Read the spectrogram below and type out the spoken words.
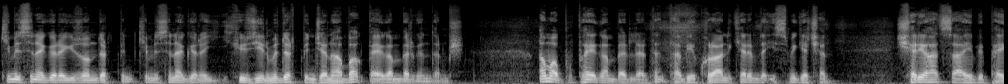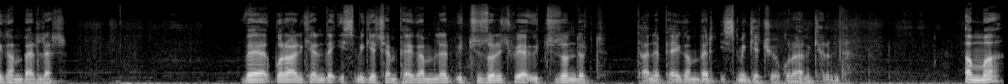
Kimisine göre 114 bin, kimisine göre 224 bin Cenab-ı Hak peygamber göndermiş. Ama bu peygamberlerden tabi Kur'an-ı Kerim'de ismi geçen şeriat sahibi peygamberler ve Kur'an-ı Kerim'de ismi geçen peygamberler 313 veya 314 tane peygamber ismi geçiyor Kur'an-ı Kerim'de. Ama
